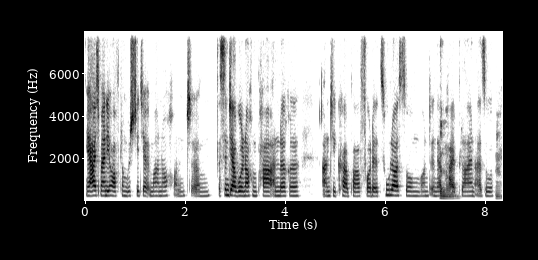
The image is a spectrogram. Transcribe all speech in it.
Ja, ich meine, die Hoffnung besteht ja immer noch und ähm, es sind ja wohl noch ein paar andere Antikörper vor der Zulassung und in der genau. Pipeline. Also ja.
